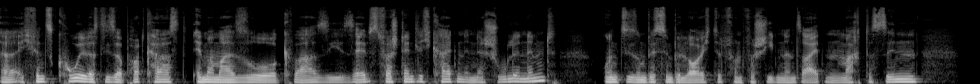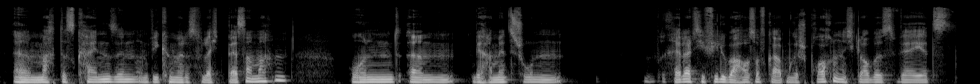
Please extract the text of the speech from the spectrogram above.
Äh, ich finde es cool, dass dieser Podcast immer mal so quasi Selbstverständlichkeiten in der Schule nimmt und sie so ein bisschen beleuchtet von verschiedenen Seiten. Macht das Sinn? Äh, macht das keinen Sinn? Und wie können wir das vielleicht besser machen? Und ähm, wir haben jetzt schon relativ viel über Hausaufgaben gesprochen. Ich glaube, es wäre jetzt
